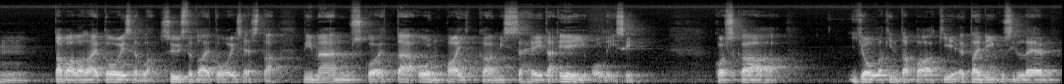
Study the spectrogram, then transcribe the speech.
Hmm. Tavalla tai toisella, syystä tai toisesta, niin mä en usko, että on paikkaa, missä heitä ei olisi. Koska jollakin tapaa, tai niin kuin silleen,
